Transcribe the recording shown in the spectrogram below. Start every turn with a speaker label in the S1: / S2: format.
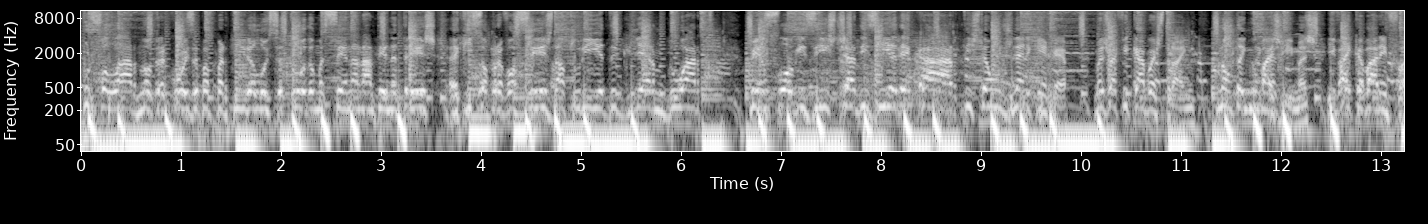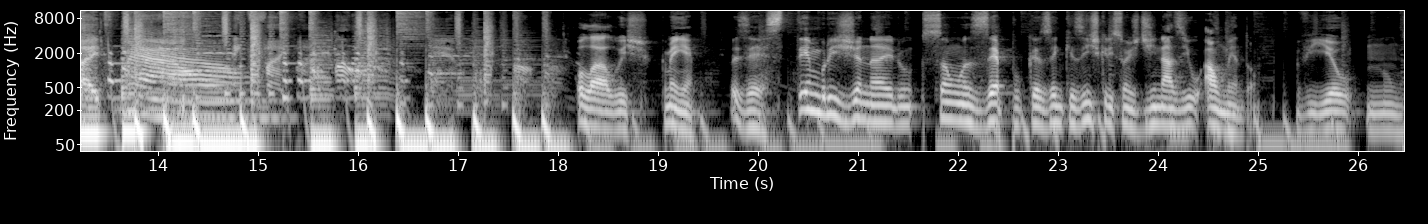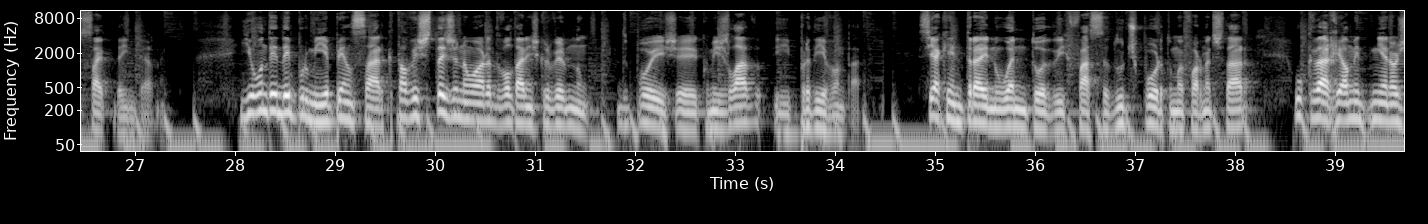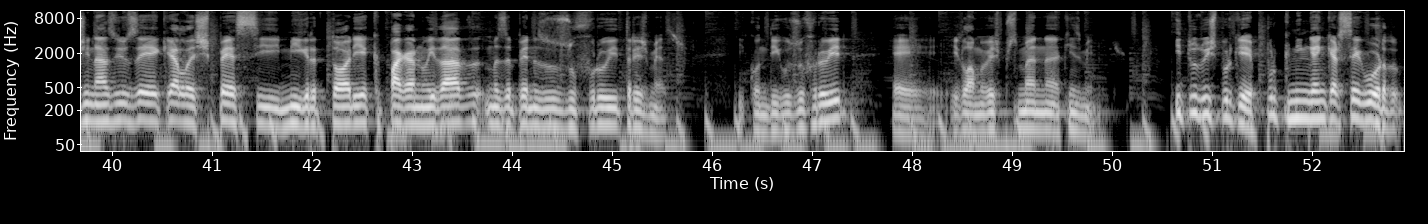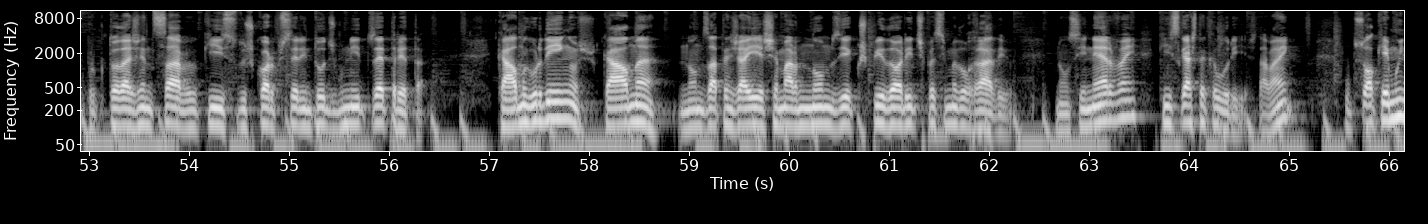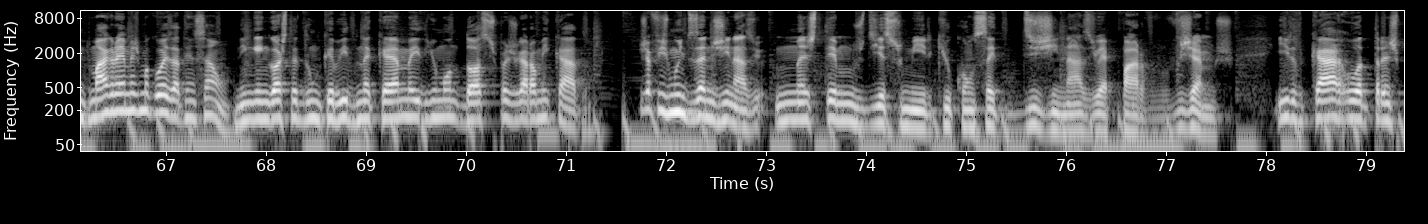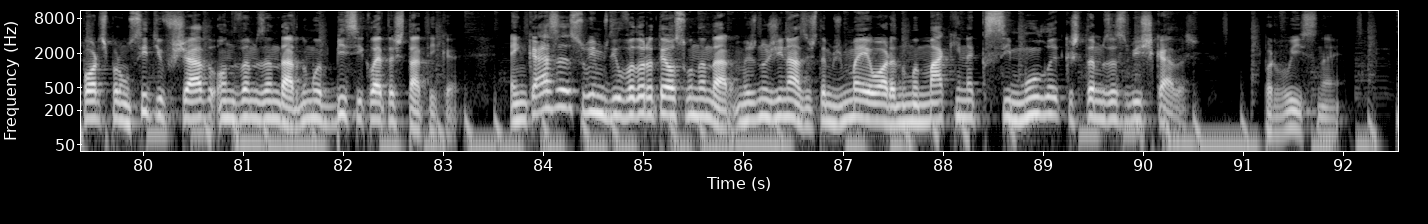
S1: Por falar noutra coisa, para partir a loiça toda, uma cena na antena 3, aqui só para vocês, da autoria de Guilherme Duarte. Penso logo existe, já dizia Descartes. Isto é um genérico em rap, mas vai ficar bem estranho. Não tenho mais rimas e vai acabar em feito.
S2: Olá, Luís, como é que é? Pois é, setembro e janeiro são as épocas em que as inscrições de ginásio aumentam. Vi eu num site da internet. E eu ontem dei por mim a pensar que talvez esteja na hora de voltar a inscrever-me num. Depois eh, comi gelado e perdi a vontade. Se há quem treine o ano todo e faça do desporto uma forma de estar, o que dá realmente dinheiro aos ginásios é aquela espécie migratória que paga anuidade, mas apenas usufrui 3 meses. E quando digo usufruir, é ir lá uma vez por semana 15 minutos. E tudo isto porquê? Porque ninguém quer ser gordo, porque toda a gente sabe que isso dos corpos serem todos bonitos é treta. Calma, gordinhos, calma, não desatem já aí a chamar-me nomes e a cuspir Doritos para cima do rádio. Não se enervem, que isso gasta calorias, está bem? O pessoal que é muito magro é a mesma coisa, atenção. Ninguém gosta de um cabido na cama e de um monte de ossos para jogar ao micado. Já fiz muitos anos de ginásio, mas temos de assumir que o conceito de ginásio é parvo. Vejamos. Ir de carro ou de transportes para um sítio fechado onde vamos andar numa bicicleta estática. Em casa subimos de elevador até ao segundo andar, mas no ginásio estamos meia hora numa máquina que simula que estamos a subir escadas. Parvoíce, não é?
